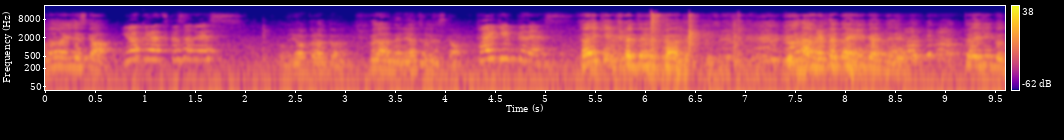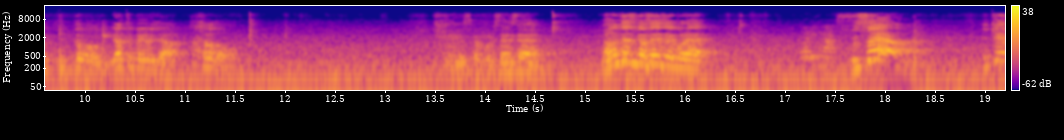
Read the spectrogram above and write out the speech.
お名前いいですか？岩倉司です。この岩倉君普段何やってるんですか？タイキックです。タイキックやってるんですか？普段からタイキックやってくれるじゃあシャドウ何ですかこれ先生。何ですか先生これ？終わります。嘘やん。いける？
